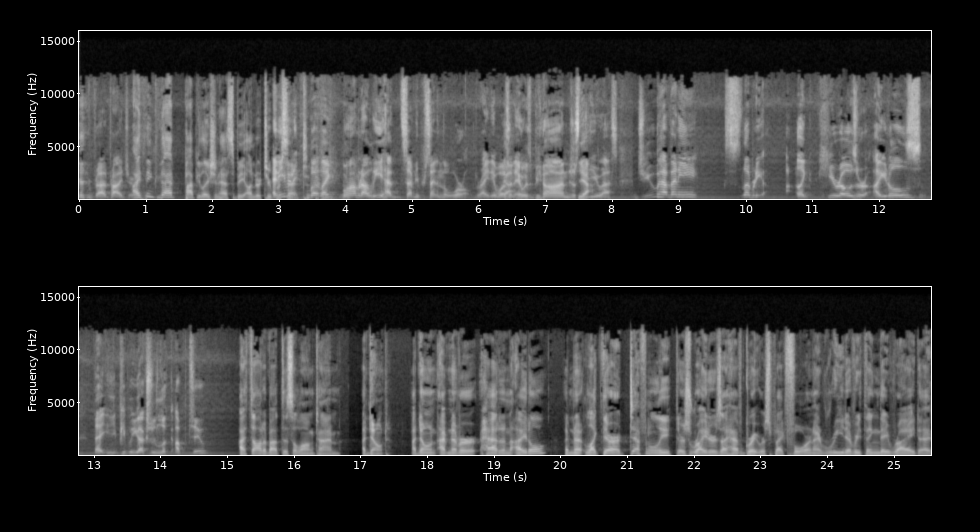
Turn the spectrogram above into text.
probably, true. I think that population has to be under 2%. but like Muhammad Ali had 70% in the world, right? It wasn't Yeah. it was beyond just Yeah. the US. Do you have any celebrity uh, like heroes or idols that y- people you actually look up to? I thought about this a long time. I don't. I don't. I've never had an idol. I've never like there are definitely there's writers I have great respect for, and I read everything they write. I,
